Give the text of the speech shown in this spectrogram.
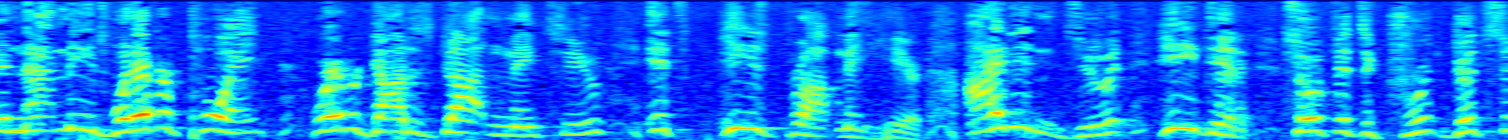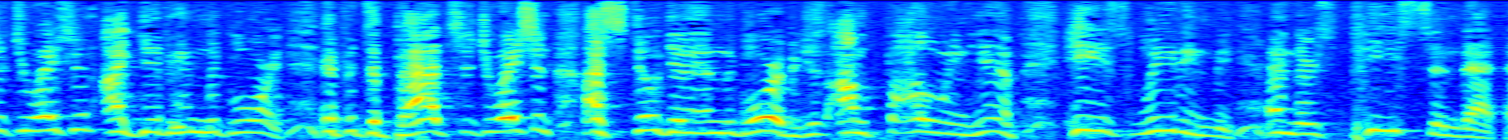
Then that means whatever point wherever God has gotten me to, it's He's brought me here. I didn't do it. He did it. So if it's a good situation, I give Him the glory. If it's a bad situation, I still give Him the glory because I'm following Him. He's leading me. And there's peace in that.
